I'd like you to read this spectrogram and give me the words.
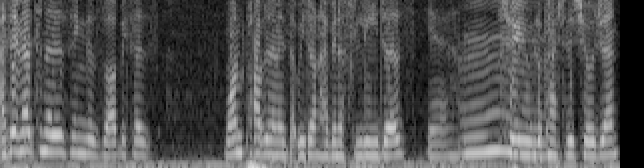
I think that's another thing as well because one problem is that we don't have enough leaders Yeah. Mm. to look after the children.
